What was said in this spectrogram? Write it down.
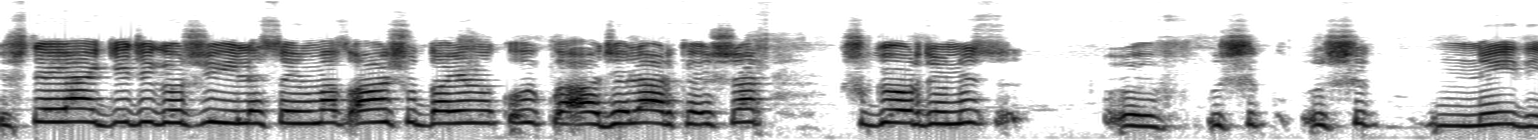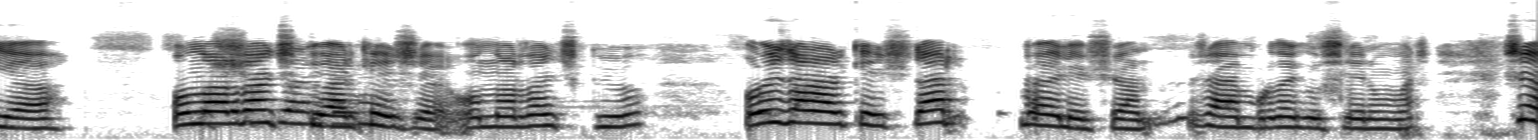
İşte yani gece görüşü hile sayılmaz. Ama şu dayanıklılıkla acele arkadaşlar. Şu gördüğünüz ışık ışık neydi ya? Onlardan çıkıyor arkadaşlar. Onlardan çıkıyor. O yüzden arkadaşlar böyle şu an. Şu an burada güçlerim var. Şimdi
